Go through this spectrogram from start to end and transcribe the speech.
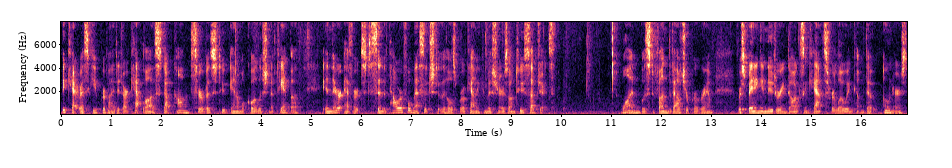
Big Cat Rescue provided our catlaws.com service to Animal Coalition of Tampa in their efforts to send a powerful message to the Hillsborough County Commissioners on two subjects. One was to fund the voucher program for spaying and neutering dogs and cats for low income do- owners.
